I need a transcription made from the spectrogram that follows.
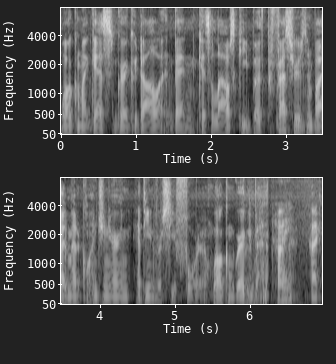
welcome my guests, Greg Hudalla and Ben Keselowsky, both professors in biomedical engineering at the University of Florida. Welcome, Greg and Ben. Hi. Hi.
